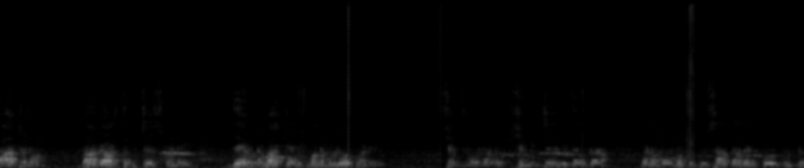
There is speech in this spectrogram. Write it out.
మాటను బాగా అర్థం చేసుకొని దేవుని వాక్యానికి మనము లోబడి శత్రువులను క్షమించే విధంగా మనము ముందుకు సాగాలని కోరుకుంటూ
